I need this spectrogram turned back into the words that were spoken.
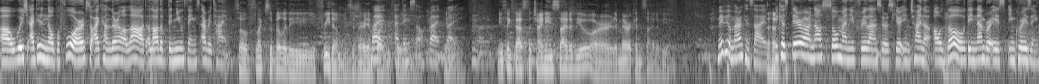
uh, which I didn't know before. So I can learn a lot, a lot of the new things every time. So flexibility, freedom is a very Right, important for I think so. Right, Yeah. right. You think that's the Chinese side of you or the American side of you? Maybe American side, because there are now so many freelancers here in China. Although the number is increasing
